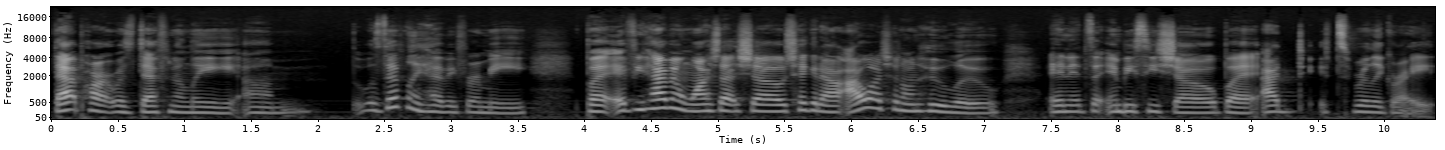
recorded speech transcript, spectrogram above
that part was definitely um was definitely heavy for me. But if you haven't watched that show, check it out. I watch it on Hulu and it's an NBC show, but I it's really great.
